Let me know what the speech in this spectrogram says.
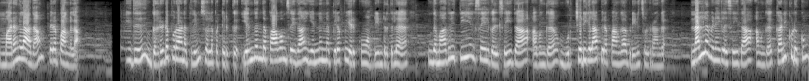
மரங்களாதான் பிறப்பாங்களா? இது கருட புராணத்திலையும் சொல்லப்பட்டிருக்கு. எந்தெந்த பாவம் செய்தா என்னென்ன பிறப்பு இருக்கும் அப்படின்றதுல இந்த மாதிரி தீய செயல்கள் செய்தா அவங்க முற்செடிகளா பிறப்பாங்க அப்படின்னு சொல்றாங்க. நல்ல வினைகளை செய்தா அவங்க கனி கொடுக்கும்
